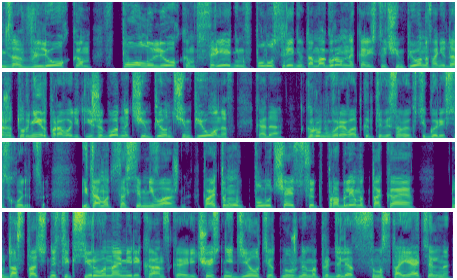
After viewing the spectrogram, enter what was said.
не знаю, в легком, в полулегком, в среднем, в полусреднем. Там огромное количество чемпионов. Они даже турнир проводят ежегодно, чемпион чемпионов, когда, грубо говоря, в открытой весовой категории все сходятся. И там это совсем не важно. Поэтому получается, что эта проблема такая ну, достаточно фиксированно американская. И что с ней делать, это нужно им определяться самостоятельно.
